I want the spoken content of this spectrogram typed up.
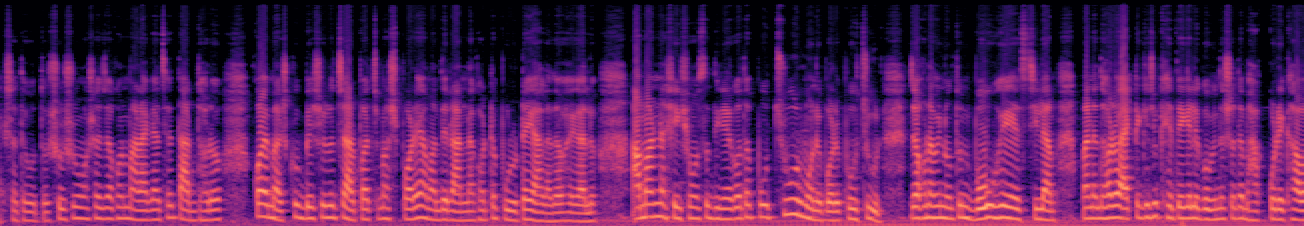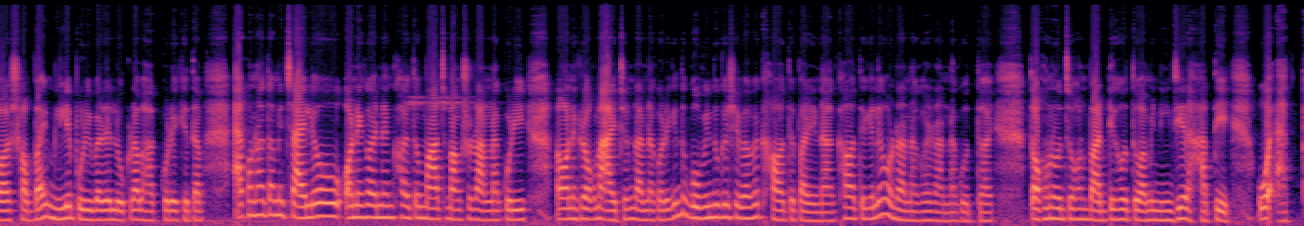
একসাথে হতো। শ্বশুরমশাই যখন মারা গেছে তার ধরো কয় মাস? খুব বেশি হলো চার পাঁচ মাস পরে আমাদের রান্নাঘরটা পুরোটাই আলাদা হয়ে গেল। আমার না সেই সমস্ত দিনের কথা প্রচুর মনে পড়ে প্রচুর। যখন আমি নতুন বউ হয়ে এসেছিলাম মানে ধরো একটা কিছু খেতে গেলে গোবিন্দর সাথে ভাগ করে খাওয়া, সবাই মিলে পরিবারের লোকরা ভাগ করে খেতাম। এখন হয়তো আমি চাইলেও অনেক অনেক হয়তো মাছ, মাংস রান্না করি, অনেক রকম আইটেম রান্না করি, কিন্তু গোবিন্দকে সেভাবে খাওয়াতে পারি না। খাওয়াতে গেলে ওর রান্নাঘরে রান্না করতে হয়। তখন ওর যখন বার্থডে হতো, আমি নিজের হাতে ও এত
